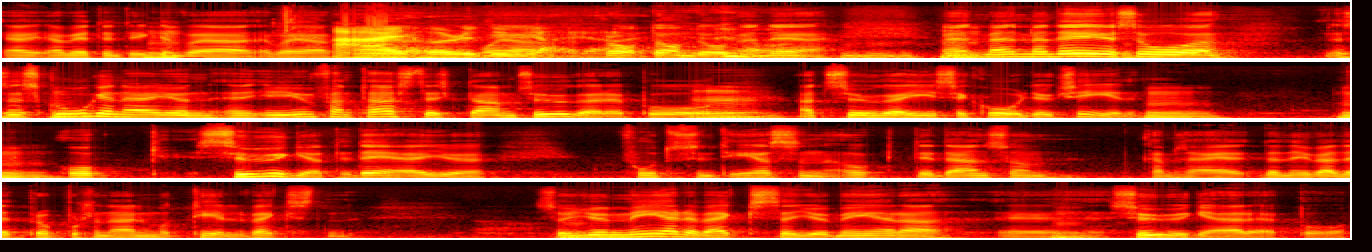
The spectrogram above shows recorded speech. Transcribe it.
jag, jag vet inte riktigt vad jag, vad jag, Nej, vad jag, hörru vad du, jag ja, ja. pratar om då. Men det, men, men, men det är ju så... Alltså skogen är ju en, är ju en fantastisk dammsugare på att suga i sig koldioxid. Mm. Mm. Och suget, det är ju fotosyntesen och det är den som, kan man säga, den är väldigt proportionell mot tillväxten. Så ju mer det växer, ju mera eh, sug är det på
